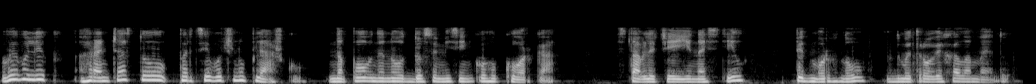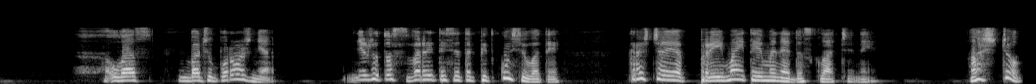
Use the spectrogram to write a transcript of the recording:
виволік гранчасту перцівочну пляшку, наповнену до самісінького корка, ставлячи її на стіл, підморгнув Дмитрові халамеду. У вас, бачу, порожня. Ніж ото сваритися та підкусювати. Краще приймайте й мене до складчини. А що?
